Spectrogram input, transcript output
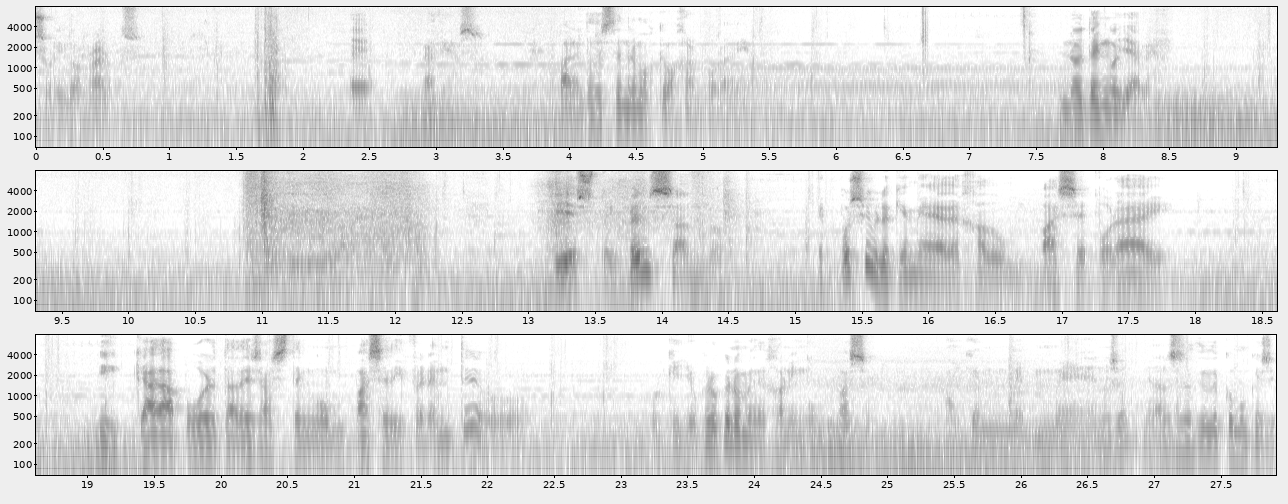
Sonidos raros. Eh, gracias. Vale, entonces tendremos que bajar por ahí. No tengo llave. Y estoy pensando. ¿Es posible que me haya dejado un pase por ahí? ¿Y cada puerta de esas tengo un pase diferente? ¿O...? Porque yo creo que no me deja ningún pase. Aunque me, me da la sensación de como que sí.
